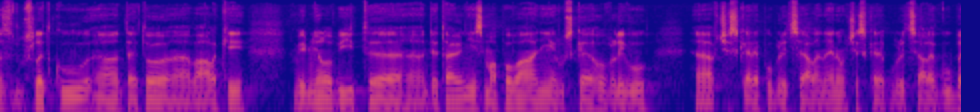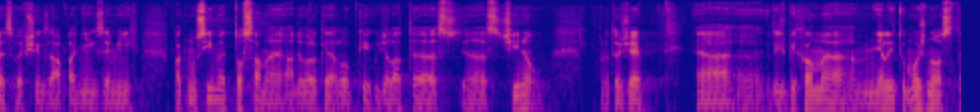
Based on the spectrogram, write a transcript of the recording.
z důsledků této války by mělo být detailní zmapování ruského vlivu v České republice, ale nejenom v České republice, ale vůbec ve všech západních zemích, pak musíme to samé a do velké hloubky udělat s, s Čínou. Protože když bychom měli tu možnost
